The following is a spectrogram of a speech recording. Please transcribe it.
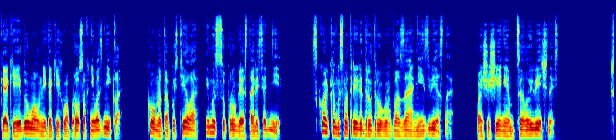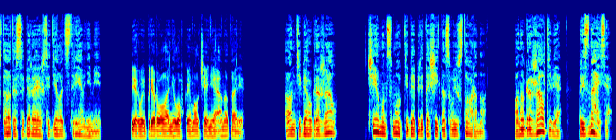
Как я и думал, никаких вопросов не возникло. Комната опустела, и мы с супругой остались одни. Сколько мы смотрели друг другу в глаза, неизвестно. По ощущениям, целую вечность. «Что ты собираешься делать с древними?» Первой прервала неловкое молчание Анатари. «Он тебе угрожал? Чем он смог тебя перетащить на свою сторону? Он угрожал тебе? Признайся!»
